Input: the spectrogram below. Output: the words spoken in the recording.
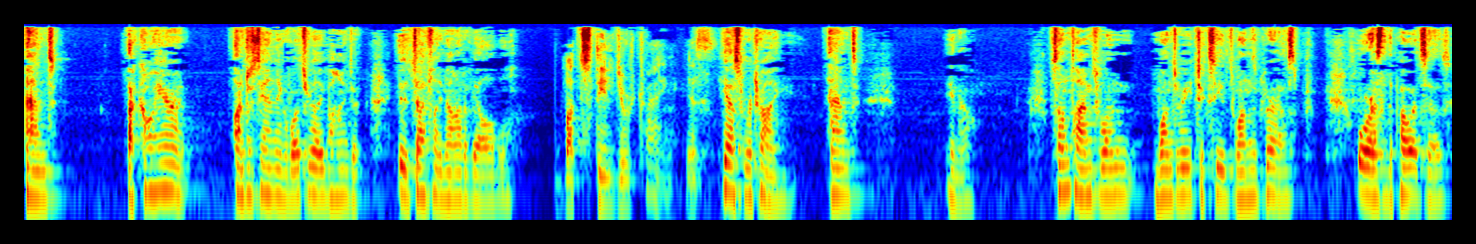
and a coherent understanding of what's really behind it is definitely not available. But still you're trying, yes? Yes, we're trying. And, you know, Sometimes one, one's reach exceeds one's grasp. Or as the poet says,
